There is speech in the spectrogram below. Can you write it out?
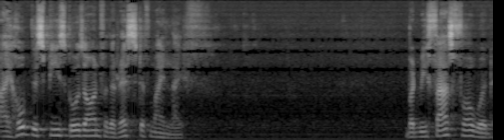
I hope this peace goes on for the rest of my life. But we fast forward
